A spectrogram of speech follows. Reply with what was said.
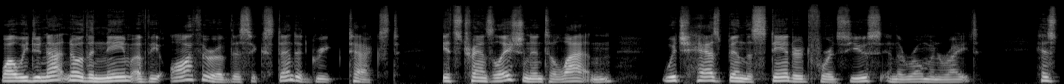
While we do not know the name of the author of this extended Greek text, its translation into Latin which has been the standard for its use in the Roman Rite, has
